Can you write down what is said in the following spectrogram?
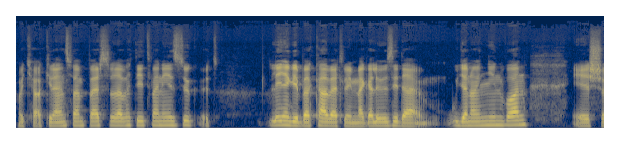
hogyha a 90 percre levetítve nézzük, őt lényegében calvert megelőzi, de ugyanannyin van, és,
